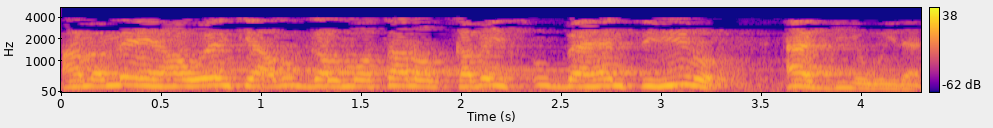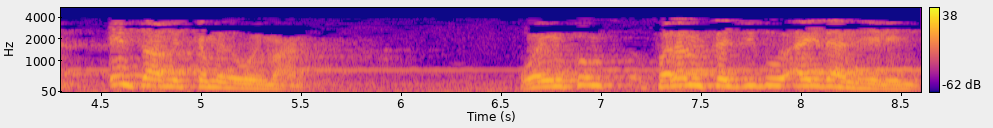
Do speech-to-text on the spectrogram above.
Ama ma ahe haweenkii aad u galmootaan ood qabays u baahan tihiino aada biyo weydaan. Intaa mid ka mida wey macna. wain kun falam tajiduu aydaan helin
